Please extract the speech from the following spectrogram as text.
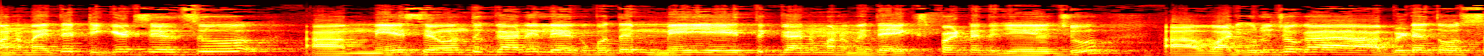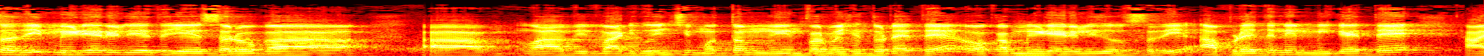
మనమైతే టికెట్ సేల్స్ మే సెవెంత్కి కానీ లేకపోతే మే ఎయిత్కి కానీ మనమైతే ఎక్స్పెక్ట్ అయితే చేయొచ్చు. వాటి గురించి ఒక అప్డేట్ అయితే వస్తుంది మీడియా రిలీజ్ అయితే చేస్తారు ఒక వాటి గురించి మొత్తం ఇన్ఫర్మేషన్ తోటి అయితే ఒక మీడియా రిలీజ్ వస్తుంది. అప్పుడైతే నేను మీకైతే ఆ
